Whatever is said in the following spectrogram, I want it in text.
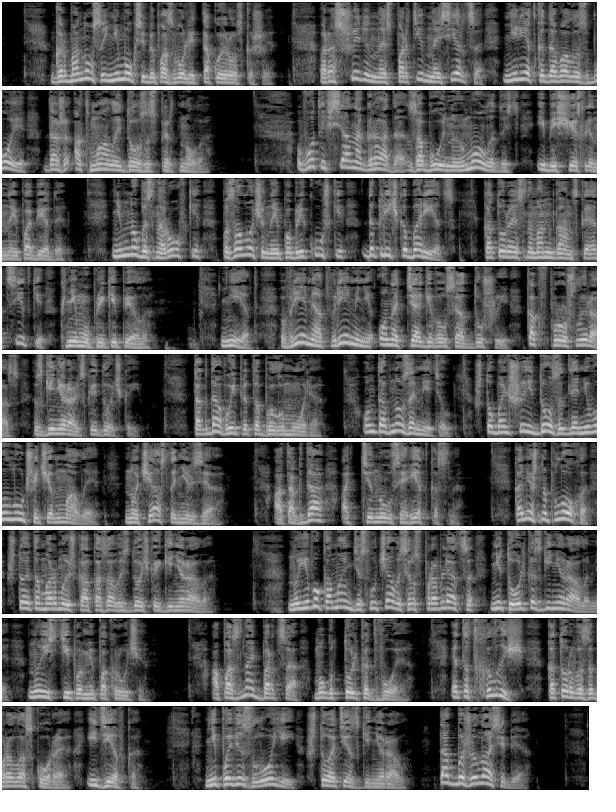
Горбоносый не мог себе позволить такой роскоши. Расширенное спортивное сердце нередко давало сбои даже от малой дозы спиртного. Вот и вся награда за буйную молодость и бесчисленные победы. Немного сноровки, позолоченные побрякушки да кличка «Борец», которая с наманганской отсидки к нему прикипела. Нет, время от времени он оттягивался от души, как в прошлый раз с генеральской дочкой. Тогда выпито было море. Он давно заметил, что большие дозы для него лучше, чем малые, но часто нельзя. А тогда оттянулся редкостно. Конечно, плохо, что эта мормышка оказалась дочкой генерала. но его команде случалось расправляться не только с генералами, но и с типами покруче. Опознать борца могут только двое. Этот хлыщ, которого забрала скорая, и девка. Не повезло ей, что отец генерал. Так бы жила себе.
